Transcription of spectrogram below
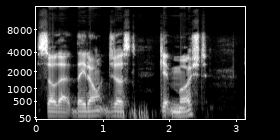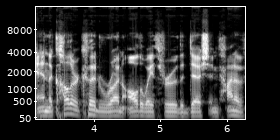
so that they don't just get mushed and the color could run all the way through the dish and kind of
